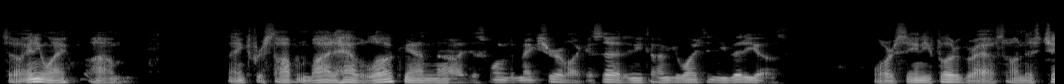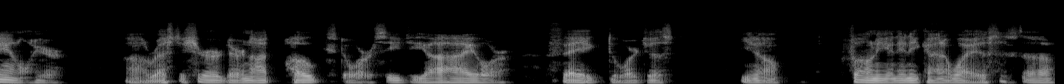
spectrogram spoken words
So anyway, um, thanks for stopping by to have a look. And uh, I just wanted to make sure, like I said, anytime you watch any videos or see any photographs on this channel here, uh, rest assured they're not hoaxed or CGI or faked or just, you know, phony in any kind of way. This is the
